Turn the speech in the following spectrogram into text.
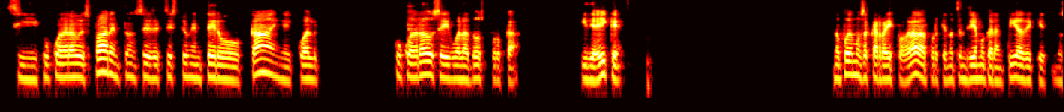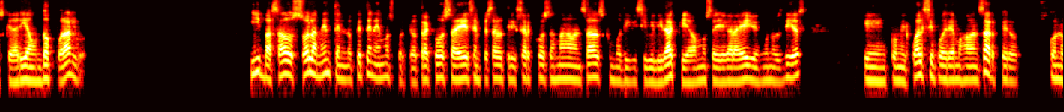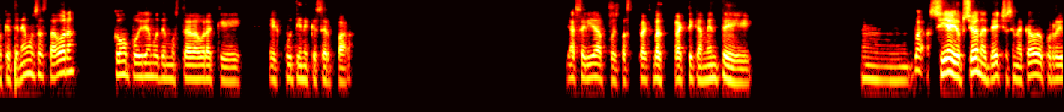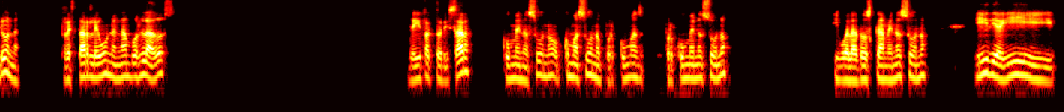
Si q cuadrado es par, entonces existe un entero k en el cual q cuadrado se iguala a 2 por k. Y de ahí que no podemos sacar raíz cuadrada porque no tendríamos garantía de que nos quedaría un 2 por algo y basado solamente en lo que tenemos, porque otra cosa es empezar a utilizar cosas más avanzadas como divisibilidad, que ya vamos a llegar a ello en unos días, con el cual sí podríamos avanzar, pero con lo que tenemos hasta ahora, ¿cómo podríamos demostrar ahora que el Q tiene que ser par? Ya sería pues prácticamente... Mm, bueno, sí hay opciones, de hecho se me acaba de ocurrir una. Restarle uno en ambos lados de ahí factorizar Q menos 1, Q más 1 por Q, más, por Q menos 1, igual a 2K menos 1. Y de ahí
